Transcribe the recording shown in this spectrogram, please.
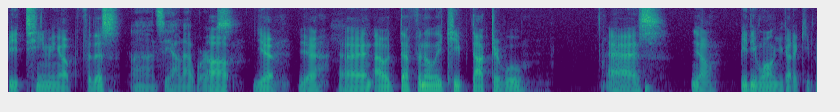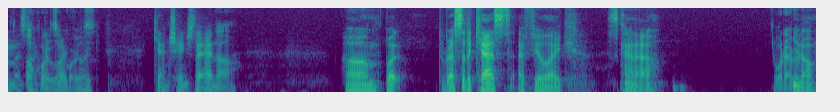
be teaming up for this. Uh, and see how that works. Uh, yeah, yeah, and I would definitely keep Doctor Wu as you know BD Wong. You got to keep him as Doctor Wu. I feel like can't change that. no. Um, but the rest of the cast, I feel like it's kind of Whatever. you know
